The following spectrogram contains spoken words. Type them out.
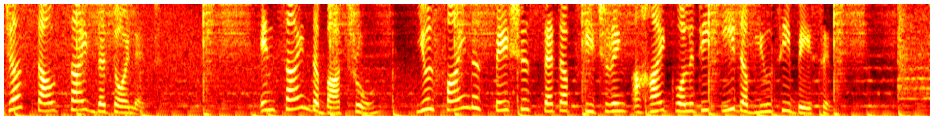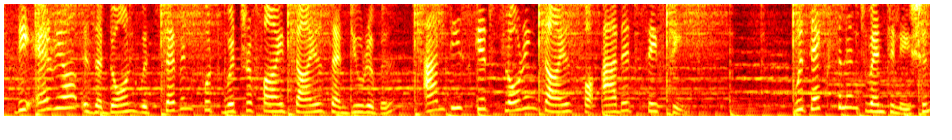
just outside the toilet. Inside the bathroom, you'll find a spacious setup featuring a high-quality EWC basin. The area is adorned with 7-foot vitrified tiles and durable, anti-skid flooring tiles for added safety. With excellent ventilation,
